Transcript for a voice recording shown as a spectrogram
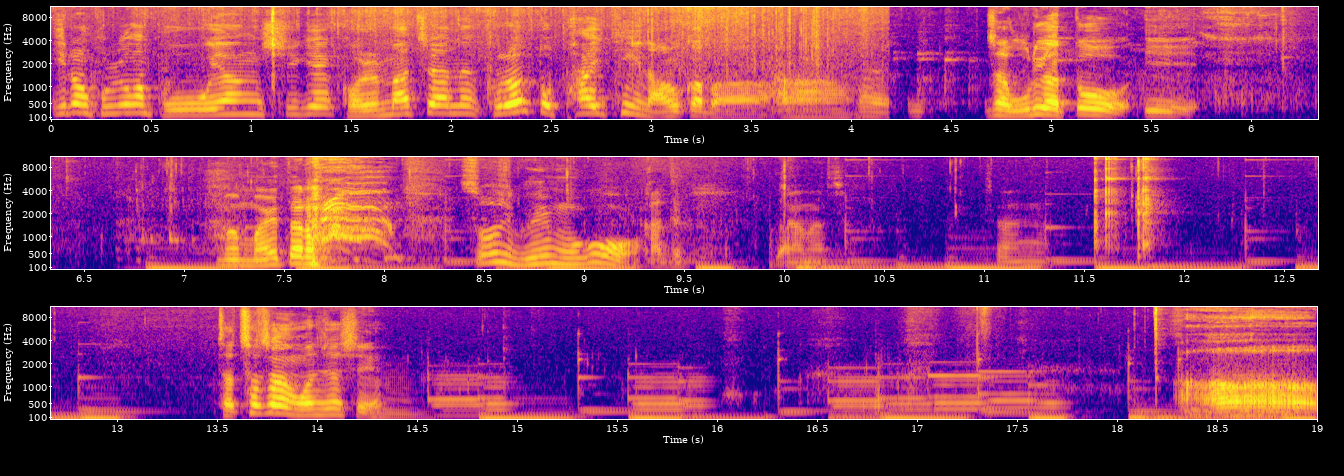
이런 훌륭한 보양식에 걸맞지 않는 그런 또 파이팅이 나올까봐. 네. 자 우리가 또이 뭐 많이 따라 소주 그게 뭐고 가득. 짠하자 짠자 첫장 원샷이에 요.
